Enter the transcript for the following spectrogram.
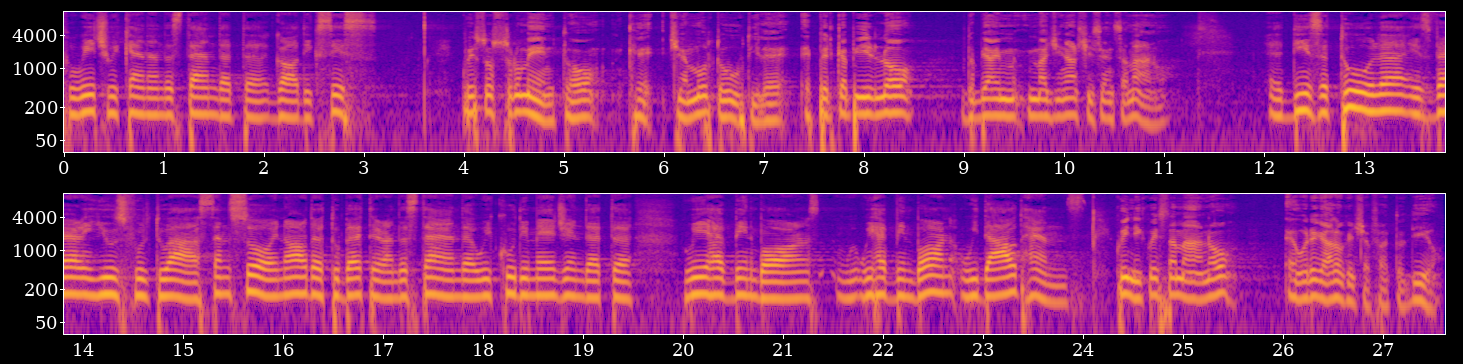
through which we can understand that uh, God exists. Questo strumento che ci è molto utile e per capirlo dobbiamo im- immaginarci senza mano. Uh, this tool is very useful to us, and so, in order to better understand, uh, we could imagine that uh, we have born, we have been born without hands. Quindi questa mano è un regalo che ci ha fatto Dio.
